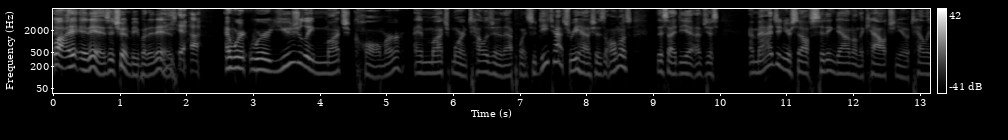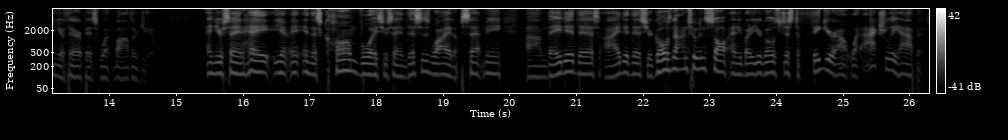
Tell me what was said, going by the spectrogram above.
well, it, it is. It shouldn't be, but it is Yeah, and we're we're usually much calmer and much more intelligent at that point. So detached rehash is almost this idea of just imagine yourself sitting down on the couch, you know, telling your therapist what bothered you. And you're saying, "Hey, you know, in- this calm voice, you're saying this is why it upset me. Um, they did this, I did this. Your goal is not to insult anybody. Your goal is just to figure out what actually happened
